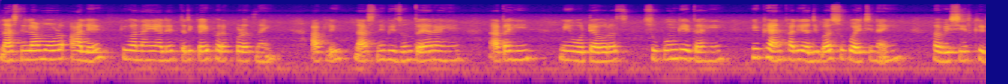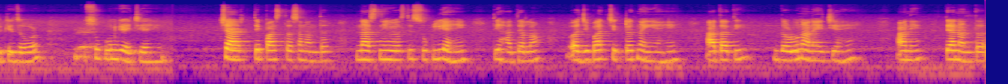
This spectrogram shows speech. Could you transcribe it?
नाचणीला मोड आले किंवा नाही आले तरी काही फरक पडत नाही. आपली नाचणी भिजून तयार आहे. आता ही मी ओट्यावरच सुकून घेत आहे. ही फॅनखाली अजिबात सुकवायची नाही. हवेशीर खिडकीजवळ सुकून घ्यायची आहे. चार ते पाच तासानंतर नाचणी व्यवस्थित सुकली आहे. ती हाताला अजिबात चिकटत नाही आहे. आता ती दळून आणायची आहे. आणि त्यानंतर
